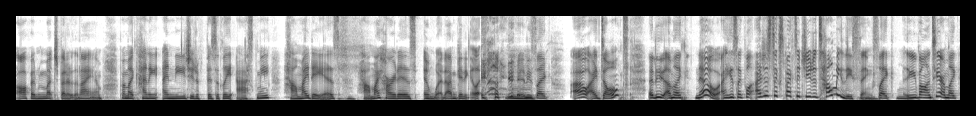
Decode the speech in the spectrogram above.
often much better than I am. But I'm like, honey, I need you to physically ask me how my day is, how my heart is, and what I'm getting. Like, and mm. he's like, oh, I don't. And he, I'm like, no. He's like, well, I just expected you to tell me these things. Mm. Like, you volunteer. I'm like,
